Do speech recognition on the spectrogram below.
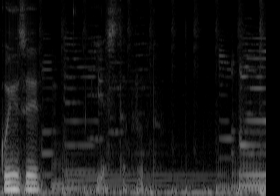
Cuídense y hasta pronto.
